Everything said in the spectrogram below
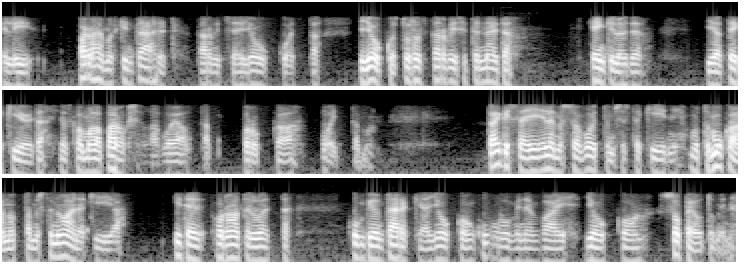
Eli parhaimmatkin tähdet tarvitsee joukkuetta. Ja joukkue toisaalta tarvitsee sitten näitä henkilöitä ja tekijöitä, jotka omalla panoksellaan voi auttaa porukkaa voittamaan. Kaikessa ei elämässä ole voittamisesta kiinni, mutta mukaan ottamista on ainakin. Ja itse olen ajatellut, että kumpi on tärkeä, joukkoon kuuluminen vai joukkoon sopeutuminen.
